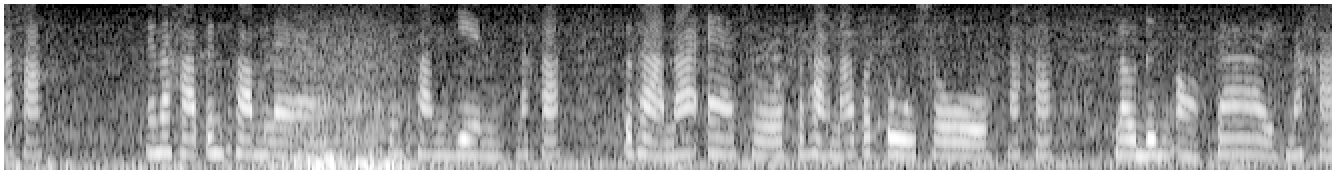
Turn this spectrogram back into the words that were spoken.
นะคะเนี่ยนะคะเป็นความแรงเป็นความเย็นนะคะ สถานะแอร์โชว์สถานะประตูโชว์นะคะ เราดึงออกได้นะคะ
